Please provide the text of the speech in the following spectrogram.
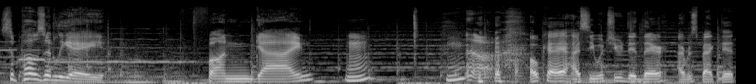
Supposedly a fun guy. Hmm? okay, I see what you did there. I respect it.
